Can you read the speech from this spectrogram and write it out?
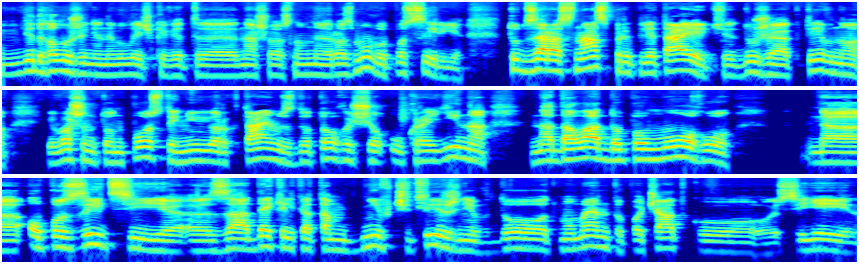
відгалуження невеличке від е, нашої основної розмови по Сирії. Тут зараз нас приплітають дуже активно і Washington Post, і York Times до того, що Україна надала допомогу опозиції е, за декілька там днів чи тижнів до моменту початку цієї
